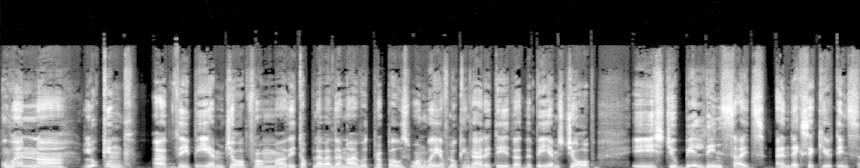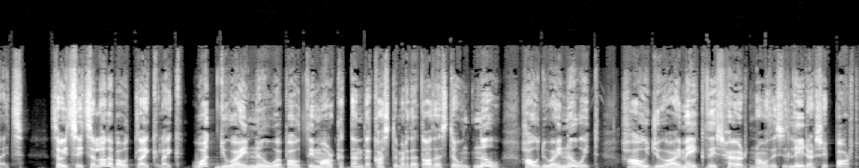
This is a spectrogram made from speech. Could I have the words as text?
When uh, looking at the PM job from uh, the top level, then I would propose one way of looking at it is that the PM's job is to build insights and execute insights. So it's it's a lot about like like what do I know about the market and the customer that others don't know? How do I know it? How do I make this heard? Now this is leadership part.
